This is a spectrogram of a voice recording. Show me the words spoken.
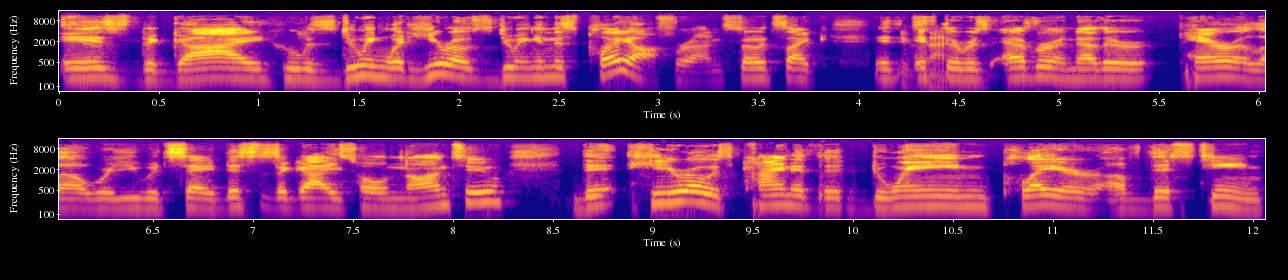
is the guy who was doing what Herro's doing in this playoff run. So it's like if, exactly. if, there was ever another parallel where you would say this is a guy he's holding on to, the Herro is kind of the Dwyane player of this team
